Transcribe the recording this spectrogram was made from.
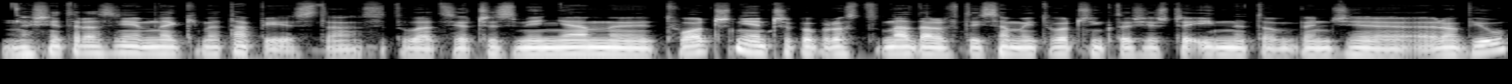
Właśnie teraz nie wiem na jakim etapie jest ta sytuacja. Czy zmieniamy tłocznie, czy po prostu nadal w tej samej tłoczni ktoś jeszcze inny to będzie robił.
